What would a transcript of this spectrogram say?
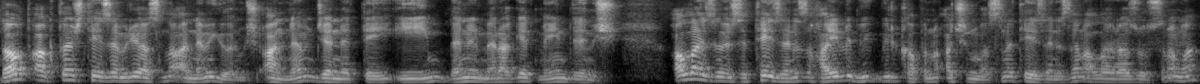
Davut Aktaş teyzem rüyasında annemi görmüş. Annem cennette iyiyim beni merak etmeyin demiş. Allah izin verirse teyzeniz hayırlı büyük bir kapının açılmasını teyzenizden Allah razı olsun ama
